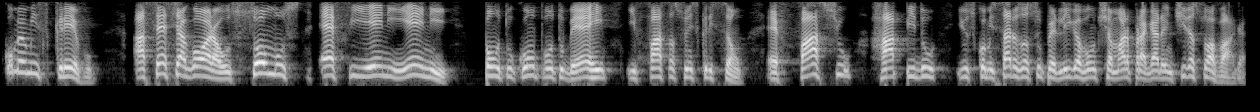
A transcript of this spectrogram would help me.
como eu me inscrevo? Acesse agora o somosfnn.com.br e faça sua inscrição. É fácil, rápido e os comissários da Superliga vão te chamar para garantir a sua vaga.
